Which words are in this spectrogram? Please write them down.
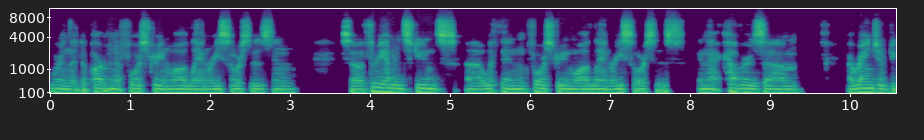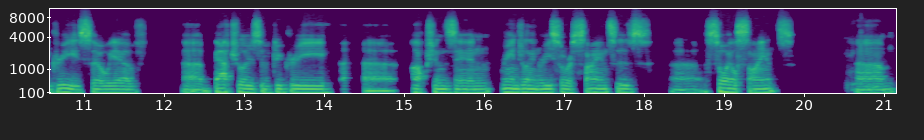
we're in the Department of Forestry and Wildland Resources. And so 300 students uh, within Forestry and Wildland Resources, and that covers um, a range of degrees. So we have uh, bachelor's of degree uh, options in rangeland resource sciences, uh, soil science, um,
